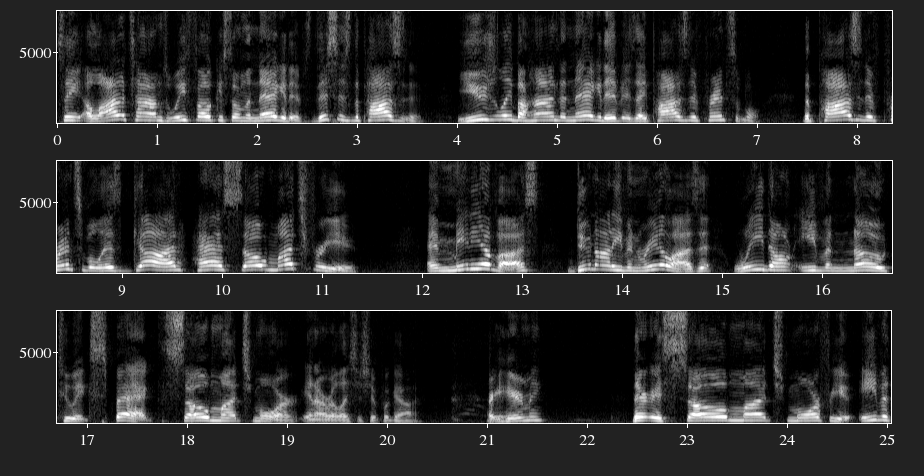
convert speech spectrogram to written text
see, a lot of times we focus on the negatives. This is the positive. Usually behind the negative is a positive principle. The positive principle is God has so much for you. And many of us do not even realize it. We don't even know to expect so much more in our relationship with God. Are you hearing me? There is so much more for you. Even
